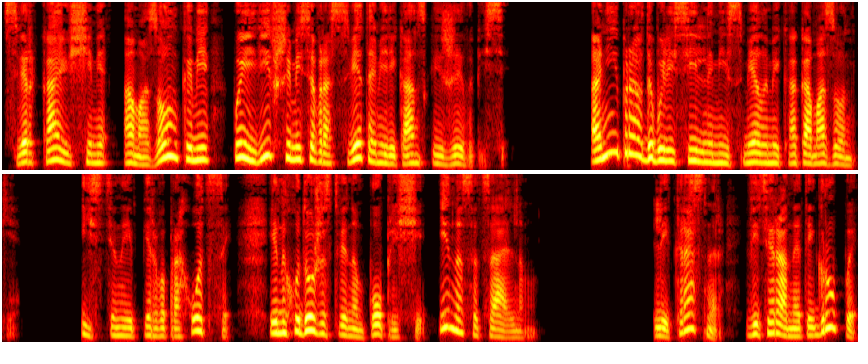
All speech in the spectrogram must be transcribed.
сверкающими амазонками, появившимися в рассвет американской живописи. Они и правда были сильными и смелыми, как амазонки. Истинные первопроходцы и на художественном поприще, и на социальном. Ли Краснер, ветеран этой группы,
